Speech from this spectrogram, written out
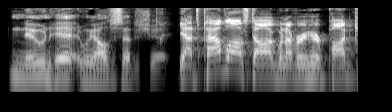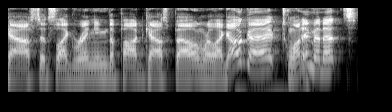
noon hit, and we all just had to shit. yeah, it's Pavlov's dog. Whenever we hear podcast, it's like ringing the podcast bell, and we're like, okay, 20 minutes.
